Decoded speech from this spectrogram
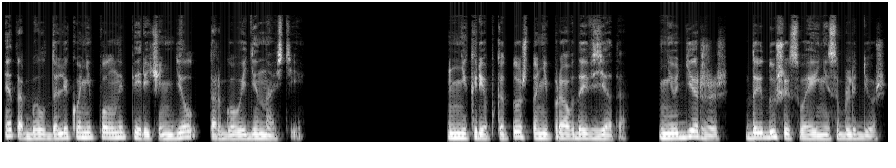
Это был далеко не полный перечень дел торговой династии. Не крепко то, что неправдой взято. Не удержишь, да и души своей не соблюдешь.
